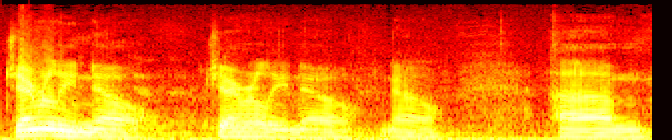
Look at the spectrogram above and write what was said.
Generally, no. No. Generally, no, no. Um,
